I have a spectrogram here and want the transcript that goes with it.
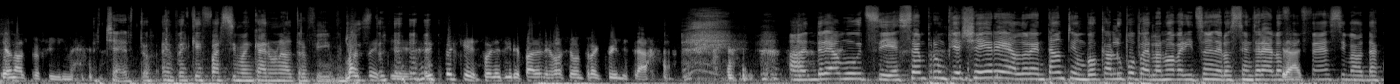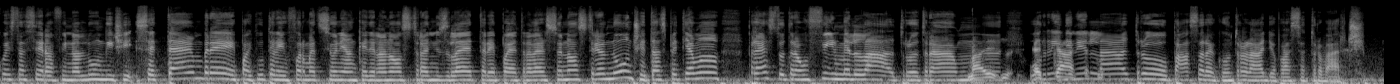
è un altro film. Certo, è perché farsi mancare un altro film. Ma perché? perché voglio dire fare le cose con tranquillità? Andrea Muzzi, è sempre un piacere. Allora, intanto in bocca al lupo per la nuova edizione dello Stenterello Film Festival da questa sera fino all'11 settembre e poi tutte le informazioni anche della nostra newsletter e poi attraverso i nostri annunci. Ti aspettiamo presto tra un film e l'altro, tra un, un ridine e l'altro. Passa dal controradio, passa a trovarci.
